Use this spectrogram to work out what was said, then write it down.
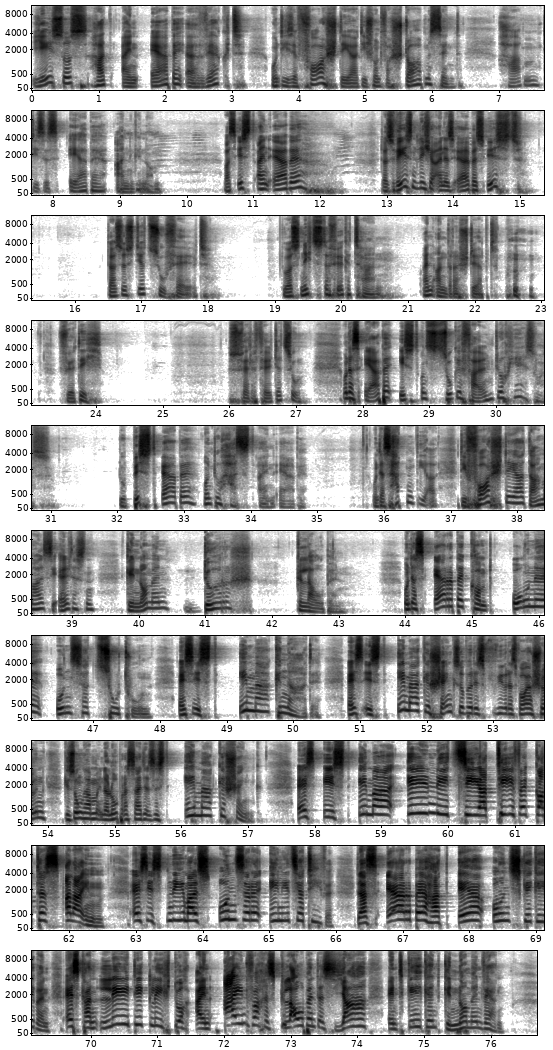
Jesus hat ein Erbe erwirkt und diese Vorsteher, die schon verstorben sind, haben dieses Erbe angenommen. Was ist ein Erbe? Das Wesentliche eines Erbes ist, dass es dir zufällt. Du hast nichts dafür getan ein anderer stirbt. Für dich. Es fällt dir zu. Und das Erbe ist uns zugefallen durch Jesus. Du bist Erbe und du hast ein Erbe. Und das hatten die, die Vorsteher damals, die Ältesten, genommen durch Glauben. Und das Erbe kommt ohne unser Zutun. Es ist immer Gnade. Es ist immer Geschenk, so wie, wir das vorher schön gesungen haben in der Lobpreisseite. Es ist immer Geschenk. Es ist immer Initiative Gottes allein. Es ist niemals unsere Initiative. Das Erbe hat er uns gegeben. Es kann lediglich durch ein einfaches glaubendes Ja entgegengenommen werden.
